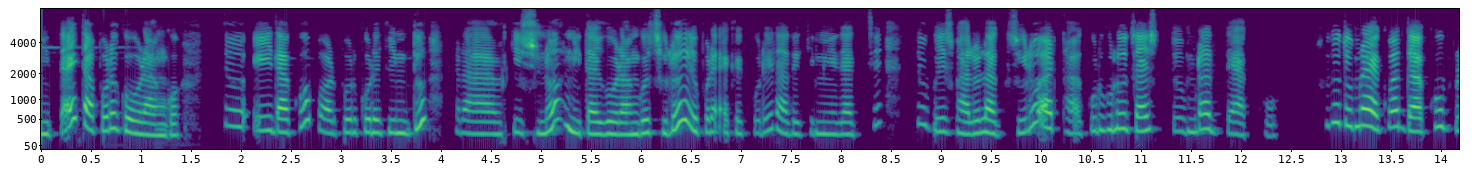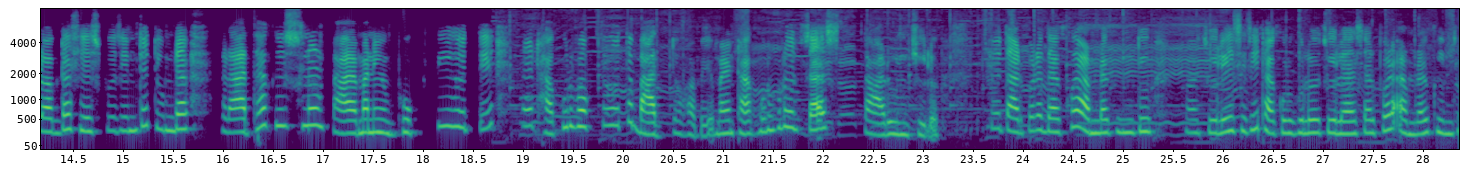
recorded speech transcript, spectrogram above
নিতাই, তারপরে গৌরাঙ্গ। তো এই দেখো, পরপর করে কিন্তু কৃষ্ণ, নিতাই, গৌরাঙ্গ ছিল। এরপরে এক এক করে তাদেরকে নিয়ে যাচ্ছে। তো বেশ ভালো লাগছিল। আর ঠাকুরগুলো জাস্ট তোমরা দেখো। শুধু তোমরা একবার দেখো ব্লগটা শেষ পর্যন্ত। তোমরা রাধা কৃষ্ণর মানে ভক্তি হতে মানে ঠাকুর ভক্ত হতে বাধ্য হবে। মানে ঠাকুরগুলো জাস্ট দারুণ ছিল। তো তারপরে দেখো আমরা কিন্তু চলে এসেছি। ঠাকুরগুলো চলে আসার পর আমরাও কিন্তু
